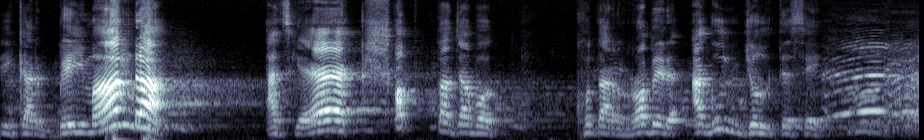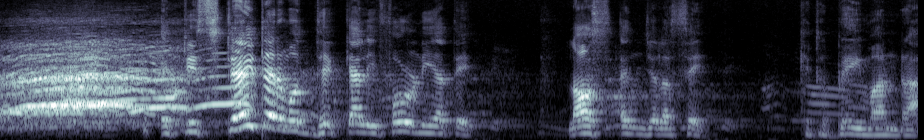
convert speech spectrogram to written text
আমেরিকার বেইমানরা আজকে এক সপ্তাহ যাবত খোদার রবের আগুন জ্বলতেছে। একটি স্টেটের মধ্যে ক্যালিফোর্নিয়াতে, লস অ্যাঞ্জেলাসে। কিন্তু বেইমানরা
